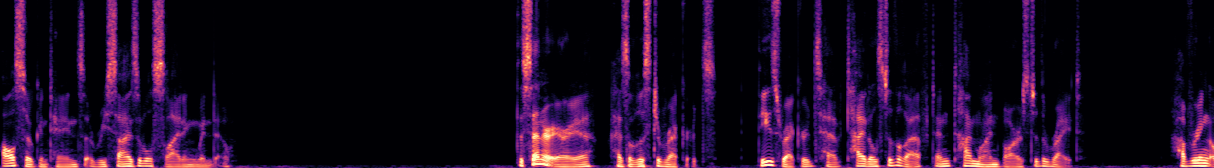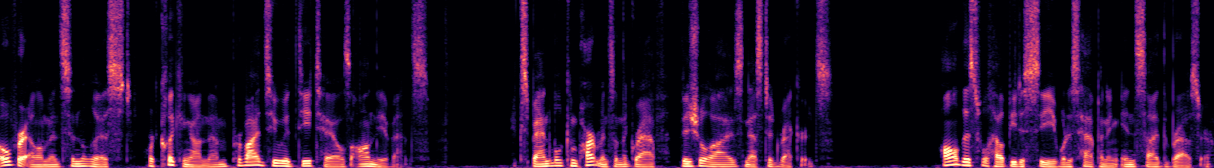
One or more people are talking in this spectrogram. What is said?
also contains a resizable sliding window. The center area has a list of records. These records have titles to the left and timeline bars to the right. Hovering over elements in the list or clicking on them provides you with details on the events. Expandable compartments on the graph visualize nested records. All this will help you to see what is happening inside the browser.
